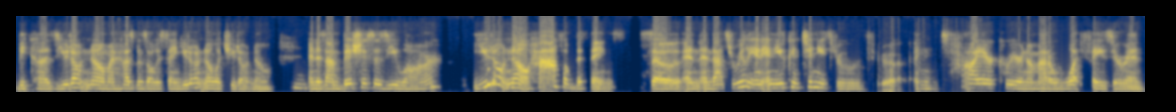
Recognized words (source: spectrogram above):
because you don't know. My husband's always saying, You don't know what you don't know. Mm-hmm. And as ambitious as you are, you don't know half of the things. So and and that's really and, and you continue through through an entire career no matter what phase you're in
